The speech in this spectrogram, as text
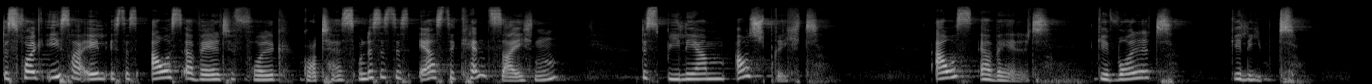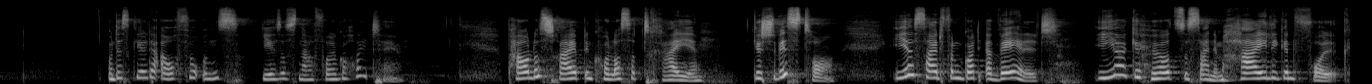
Das Volk Israel ist das auserwählte Volk Gottes. Und das ist das erste Kennzeichen, das Biliam ausspricht. Auserwählt, gewollt, geliebt. Und das gilt auch für uns Jesus-Nachfolger heute. Paulus schreibt in Kolosser 3, Geschwister, ihr seid von Gott erwählt, ihr gehört zu seinem heiligen Volk,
